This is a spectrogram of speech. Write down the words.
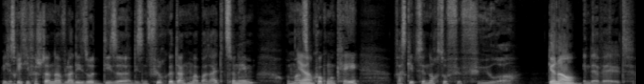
wenn ich es richtig verstanden habe, Vladi, so diese, diesen Führergedanken mal beiseite zu nehmen und mal Ja. zu gucken, okay, was gibt's denn noch so für Führer Genau, in der Welt?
